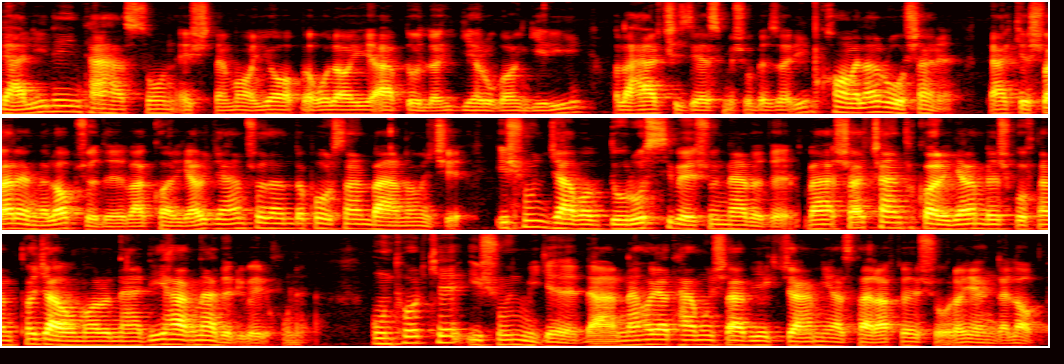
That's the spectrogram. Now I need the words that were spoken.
دلیل این تحسن اجتماع یا به قول آقای عبداللهی گروگانگیری حالا هر چیزی اسمشو بذاریم کاملا روشنه. در کشور انقلاب شده و کارگرا جمع شدن بپرسن برنامه چیه. ایشون جواب درستی بهشون نداده و شاید چند تا کارگرم بهش گفتن تا جواب ما رو ندی حق نداری بری خونه. اونطور که ایشون میگه در نهایت همون شب یک جمعی از طرف شورای انقلاب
